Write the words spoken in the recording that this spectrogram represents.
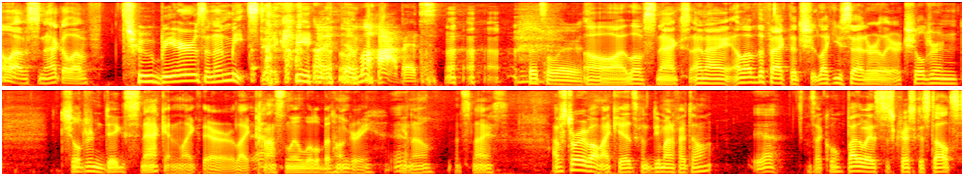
I'll have a snack. I'll have two beers and a meat stick. you know? I am a hobbit. That's hilarious. Oh, I love snacks, and I, I love the fact that, like you said earlier, children children dig snacking. Like they're like constantly a little bit hungry. You know, that's nice. I have a story about my kids. Do you mind if I tell it? Yeah. Is that cool? By the way, this is Chris Gesteltz.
